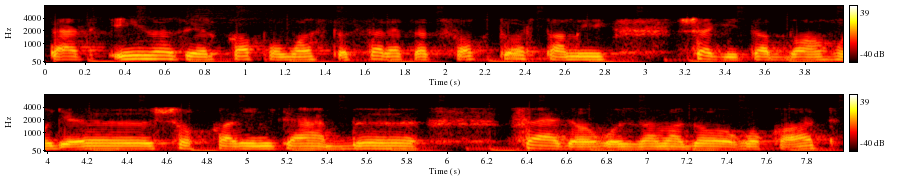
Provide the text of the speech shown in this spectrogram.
Tehát én azért kapom azt a szeretet faktort, ami segít abban, hogy ö, sokkal inkább ö, feldolgozzam a dolgokat,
